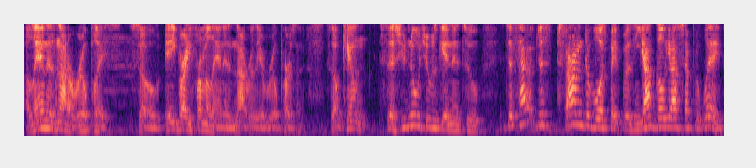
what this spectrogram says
Atlanta is not a real place. So anybody from Atlanta is not really a real person. So Kim says you knew what you was getting into. Just have just sign the divorce papers and y'all go y'all separate way.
